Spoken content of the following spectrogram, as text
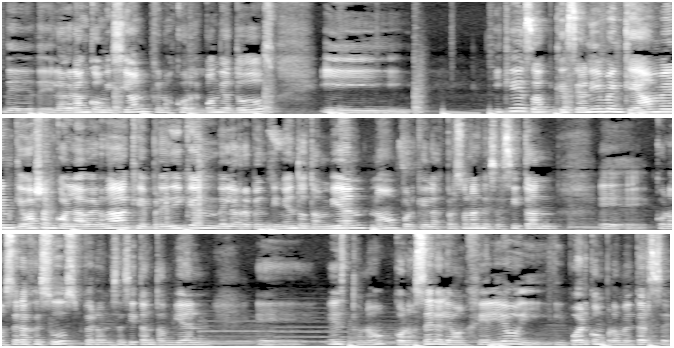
de la gran comisión que nos corresponde a todos. Y, y que eso, que se animen, que amen, que vayan con la verdad, que prediquen del arrepentimiento también, ¿no? Porque las personas necesitan eh, conocer a Jesús, pero necesitan también eh, esto, ¿no? Conocer el Evangelio y, poder comprometerse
